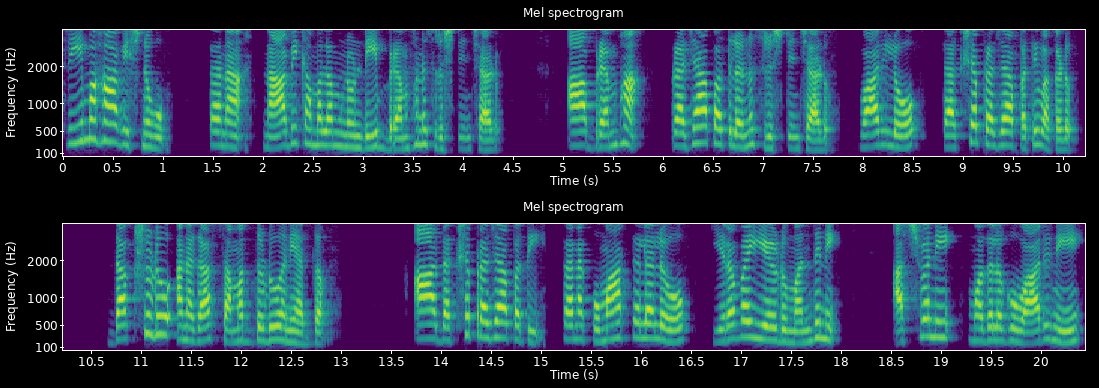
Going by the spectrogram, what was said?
శ్రీ మహావిష్ణువు తన నాభికమలం నుండి బ్రహ్మను సృష్టించాడు. ఆ బ్రహ్మ ప్రజాపతులను సృష్టించాడు. వారిలో దక్ష ప్రజాపతి ఒకడు. దక్షుడు అనగా సమర్థుడు అని అర్థం. ఆ దక్ష ప్రజాపతి తన కుమార్తెలలో ఇరవై ఏడు మందిని అశ్వని మొదలగు వారిని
